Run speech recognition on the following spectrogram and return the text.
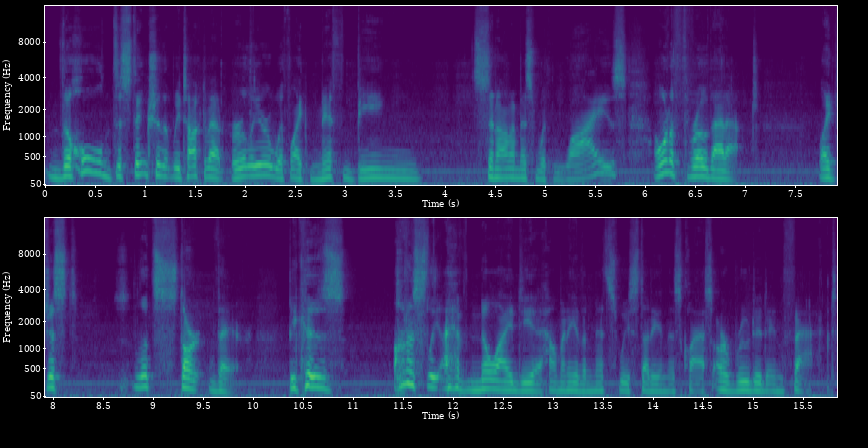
the whole distinction that we talked about earlier with, like, myth being synonymous with lies. I want to throw that out. Like, just let's start there. Because honestly, I have no idea how many of the myths we study in this class are rooted in fact.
